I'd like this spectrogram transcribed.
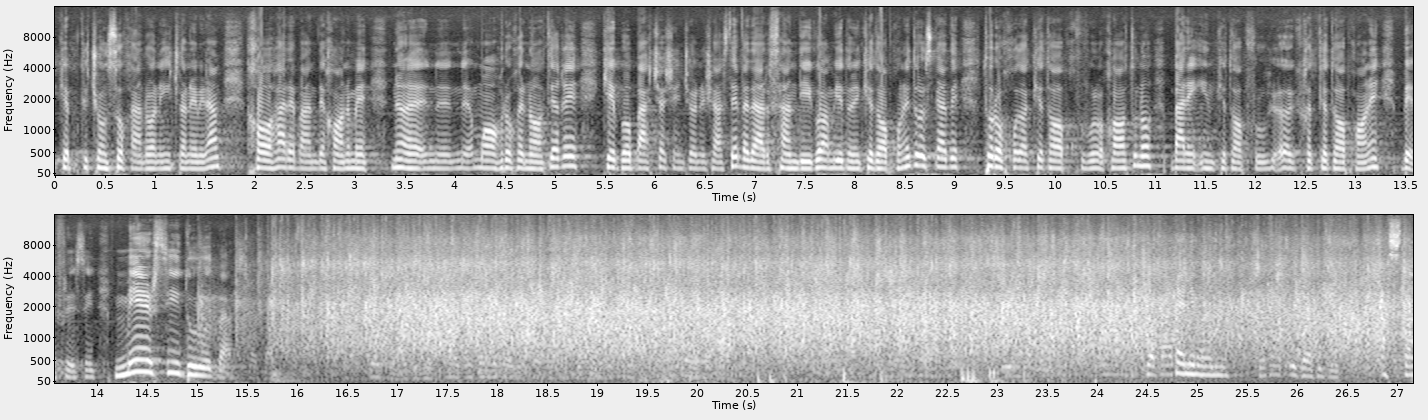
که چون سخنرانی هیچ نمیرم خواهر بنده خانم ماهرخ ناطقه که با بچهش اینجا نشسته و در سندیگو هم یه دونه کتابخونه درست کرده. تو رو خدا کتاب خواهتون رو برای این کتاب کتابخانه بفرستین. مرسی درود بر خیلی ممنون. اصلا.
